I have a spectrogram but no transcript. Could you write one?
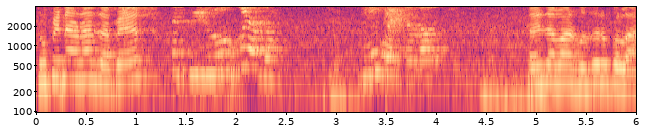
টুপি নাও না যাবে? তো বিলুগুলো দাও মুখ হইতে দাও এই যে আমার হুজুর পোলা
